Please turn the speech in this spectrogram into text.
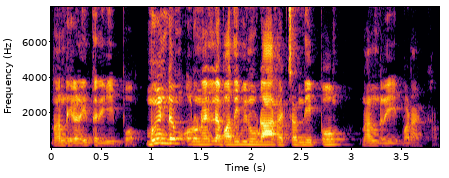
நன்றிகளை தெரிவிப்போம். மீண்டும் ஒரு நல்ல பதிவினூடாக சந்திப்போம். நன்றி வணக்கம்.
